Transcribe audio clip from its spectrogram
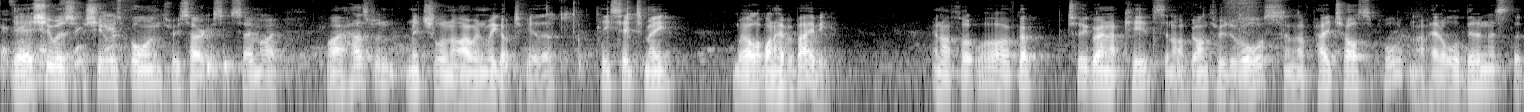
That's Yeah, she was Elizabeth, she yeah? was born through surrogacy. So my my husband Mitchell and I, when we got together, he said to me, "Well, I want to have a baby," and I thought, "Well, I've got two grown-up kids, and I've gone through divorce, and I've paid child support, and I've had all the bitterness that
